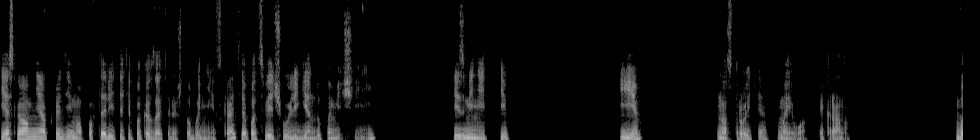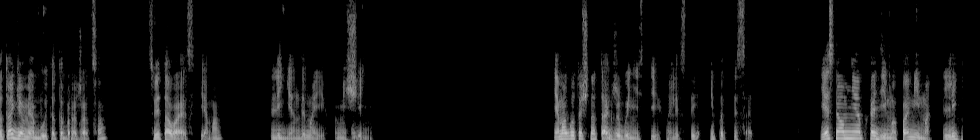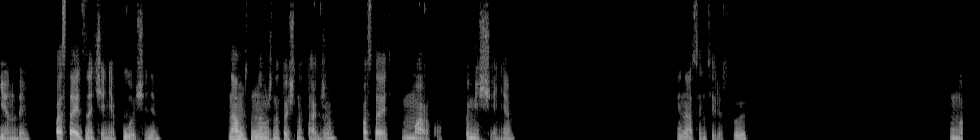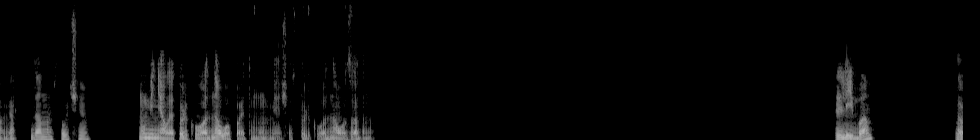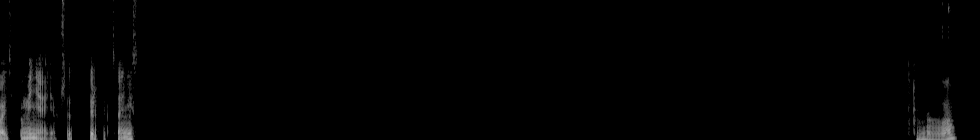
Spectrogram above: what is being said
Если вам необходимо повторить эти показатели, чтобы не искать, я подсвечиваю легенду помещений, изменить тип и настройки моего экрана. В итоге у меня будет отображаться цветовая схема легенды моих помещений. Я могу точно так же вынести их на листы и подписать. Если вам необходимо помимо легенды поставить значение площади, нам нужно точно так же поставить марку помещения. И нас интересует номер в данном случае. Ну, менял я только у одного, поэтому у меня сейчас только у одного задано. Либо, давайте поменяю, я все перфекционист. Два.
